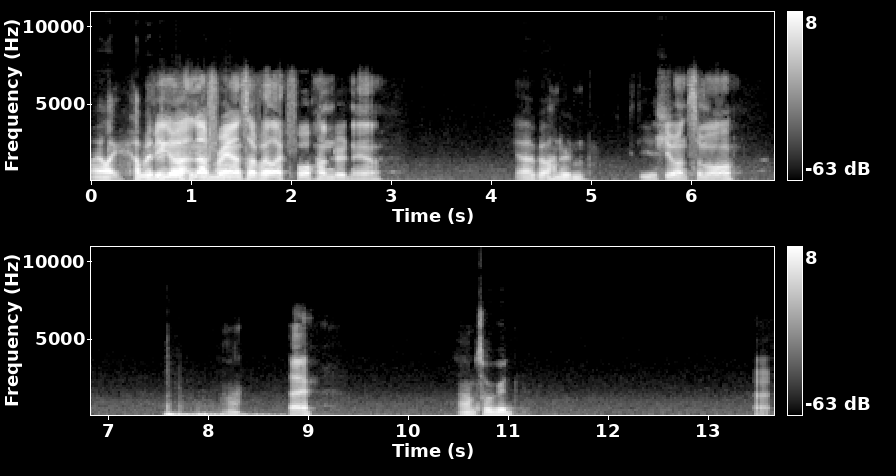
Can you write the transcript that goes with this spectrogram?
Am I like covered? Have you got enough rounds? I've got like 400 now. Yeah, I've got 160 -ish. Do you want some more? Hey? Um, it's all good. Alright.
